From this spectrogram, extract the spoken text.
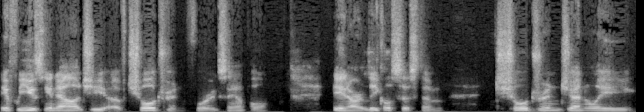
If we use the analogy of children, for example, in our legal system, children generally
